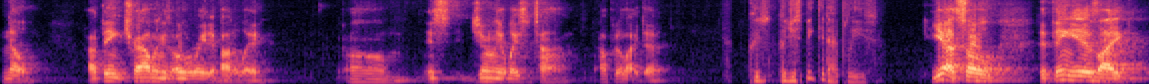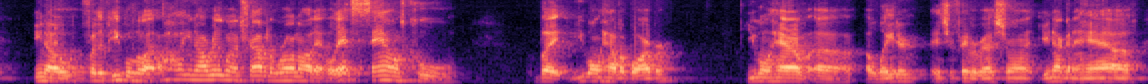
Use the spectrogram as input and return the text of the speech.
no, I think traveling is overrated. By the way, um, it's generally a waste of time. I'll put it like that. Could Could you speak to that, please? Yeah. So the thing is, like, you know, for the people who are like, oh, you know, I really want to travel the world and all that. Well, that sounds cool, but you won't have a barber. You won't have a, a waiter at your favorite restaurant. You're not going to have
